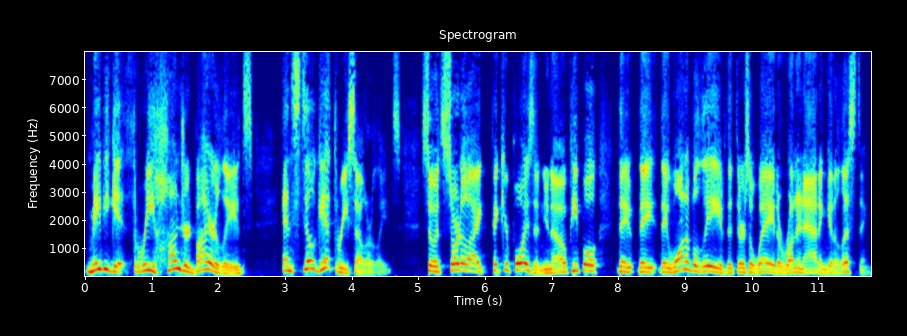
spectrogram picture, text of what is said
maybe get 300 buyer leads and still get three seller leads? So it's sort of like pick your poison, you know. People they they they want to believe that there's a way to run an ad and get a listing.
